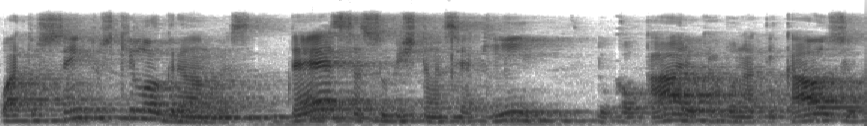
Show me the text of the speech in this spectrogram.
400 quilogramas dessa substância aqui, do calcário, carbonato de cálcio,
